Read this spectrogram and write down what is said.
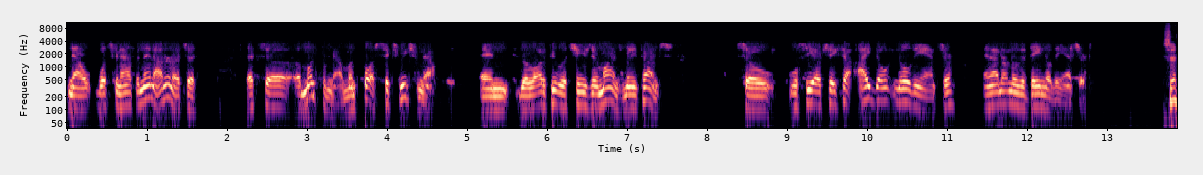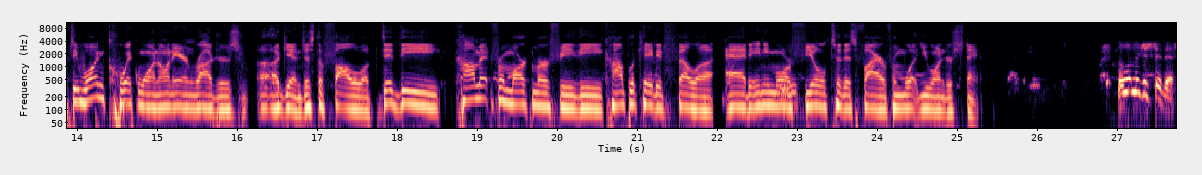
Now, what's going to happen then? I don't know. It's a that's a, a month from now, a month plus, six weeks from now. And there are a lot of people that change their minds many times. So we'll see how it shakes out. I don't know the answer, and I don't know that they know the answer. Shefty, one quick one on Aaron Rodgers. Uh, again, just a follow up. Did the comment from Mark Murphy, the complicated fella, add any more Mm-hmm. fuel to this fire from what you understand? Well, let me just say this:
